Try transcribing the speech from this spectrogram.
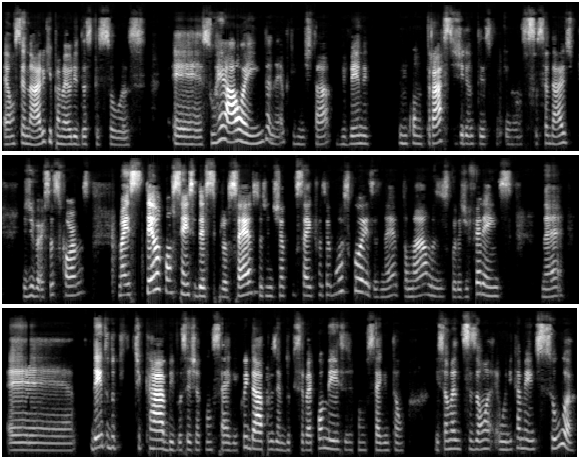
é um cenário que para a maioria das pessoas é surreal ainda, né? Porque a gente está vivendo um contraste gigantesco aqui na nossa sociedade de diversas formas, mas tendo a consciência desse processo, a gente já consegue fazer algumas coisas, né? Tomar umas escolhas diferentes, né? É... Dentro do que te cabe, você já consegue cuidar, por exemplo, do que você vai comer, você já consegue, então, isso é uma decisão unicamente sua,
